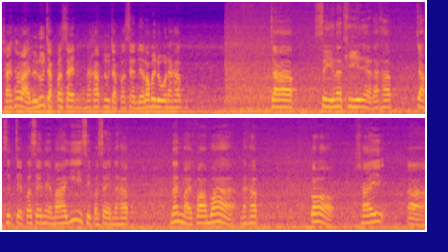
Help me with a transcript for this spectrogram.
ใช้เท่าไหร่หรือดูจากเปอร์เซ็นต์นะครับดูจากเปอร์เซ็นต์เดี๋ยวเราไปดูนะครับ จาก 4 นาทีเนี่ยนะครับจาก 17%เนี่ยมา 20%นะครับ นั่นหมายความว่านะครับ ก็ใช้อ่า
